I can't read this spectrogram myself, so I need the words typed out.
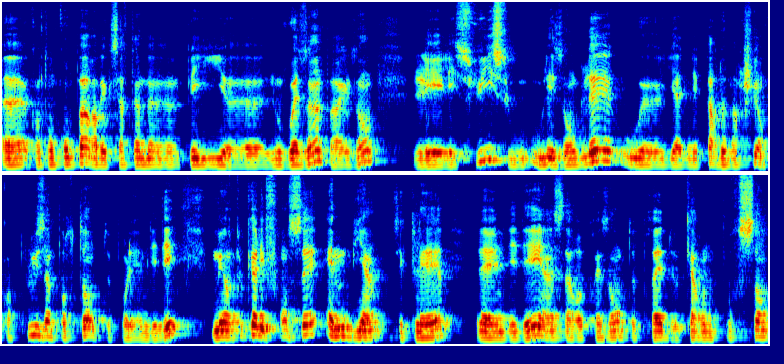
euh, quand on compare avec certains pays, euh, nos voisins par exemple, les, les Suisses ou, ou, les Anglais, où euh, il y a des parts de marché encore plus importantes pour les MDD. Mais en tout cas, les Français aiment bien, c'est clair, la MDD. Hein, ça représente près de 40% euh,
